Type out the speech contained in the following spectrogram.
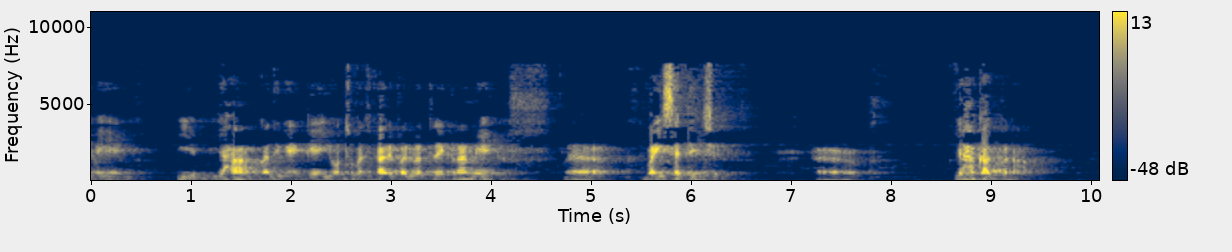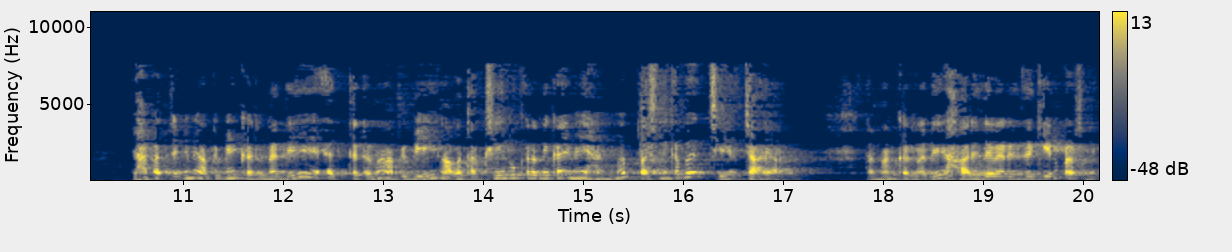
මේ යහ මොකද කියන්නේ යෝනිසෝමනසිකාරය පරිවර්තනය කරන්නේ wise attention යහ කල්පනා යහපත් වෙන්නේ අපි මේ කරන දේ ඇත්තටම අපි බිහින් අව탁සීරු කරන එකයි මේ හැම ප්‍රශ්නිකම ඡායාව. Taman කරන දේ හරිද වැරදිද කියන ප්‍රශ්නේ.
